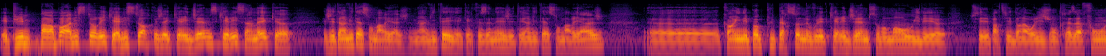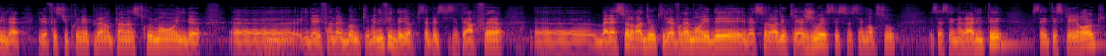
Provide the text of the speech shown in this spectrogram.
Et puis par rapport à l'historique et à l'histoire que j'ai avec Kerry James, Kerry c'est un mec, euh, j'étais invité à son mariage, il m'a invité il y a quelques années, j'étais invité à son mariage, euh, quand à une époque plus personne ne voulait de Kerry James, au moment où il est, euh, tu sais, il est parti dans la religion très à fond, il a, il a fait supprimer plein, plein d'instruments, il, euh, euh, il avait fait un album qui est magnifique d'ailleurs, qui s'appelle Si c'était à refaire. Bah, la seule radio qui l'a vraiment aidé, et la seule radio qui a joué ces, ces morceaux, et ça c'est une réalité, ça a été Skyrock.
